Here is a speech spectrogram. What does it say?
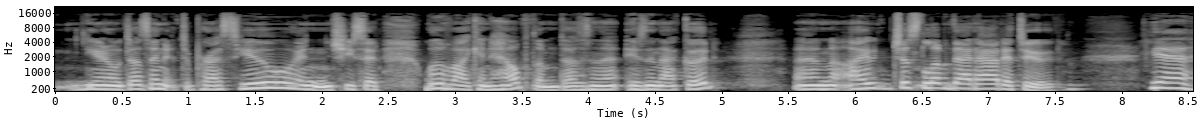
you know, doesn't it depress you? And she said, well, if I can help them, doesn't that isn't that good? And I just love that attitude. Yeah,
